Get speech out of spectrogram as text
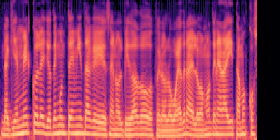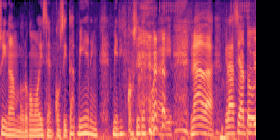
De aquí al miércoles yo tengo un temita que se nos olvidó a todos, pero lo voy a traer, lo vamos a tener ahí, estamos cocinando, pero como dicen, cositas vienen, vienen cositas por ahí. nada, gracias a todos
